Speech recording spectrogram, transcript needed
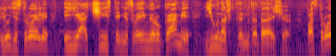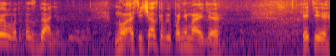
Люди строили, и я чистыми своими руками, юношескими тогда еще, построил вот это здание. Ну, а сейчас, как вы понимаете, эти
